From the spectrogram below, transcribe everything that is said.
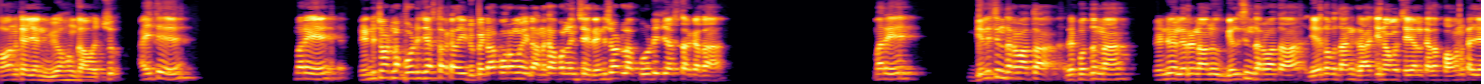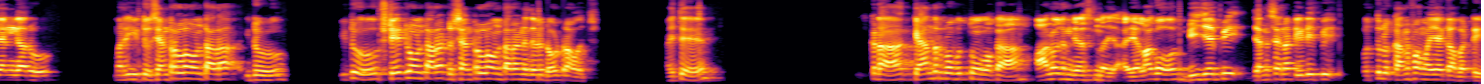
పవన్ కళ్యాణ్ వ్యూహం కావచ్చు. అయితే మరి రెండు చోట్ల పోటీ చేస్తారు కదా ఇటు పిఠాపురం ఇటు అనకాపల్లి నుంచి రెండు చోట్ల పోటీ చేస్తారు కదా. మరి గెలిచిన తర్వాత రేపు పొద్దున్న రెండు వేల ఇరవై నాలుగు గెలిచిన తర్వాత ఏదో ఒక దానికి రాజీనామా చేయాలి కదా పవన్ కళ్యాణ్ గారు. మరి ఇటు సెంట్రల్లో ఉంటారా ఇటు ఇటు స్టేట్లో ఉంటారా ఇటు సెంట్రల్లో ఉంటారా అనేది డౌట్ రావచ్చు. అయితే ఇక్కడ కేంద్ర ప్రభుత్వం ఒక ఆలోచన చేస్తుంది. ఎలాగో బీజేపీ జనసేన టీడీపీ పొత్తులు కన్ఫర్మ్ అయ్యాయి కాబట్టి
